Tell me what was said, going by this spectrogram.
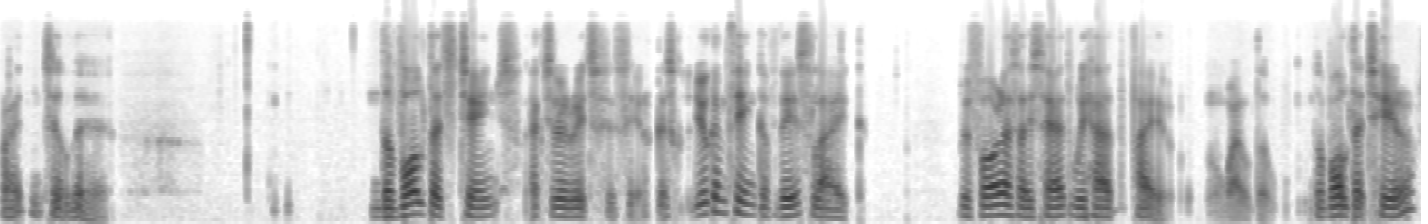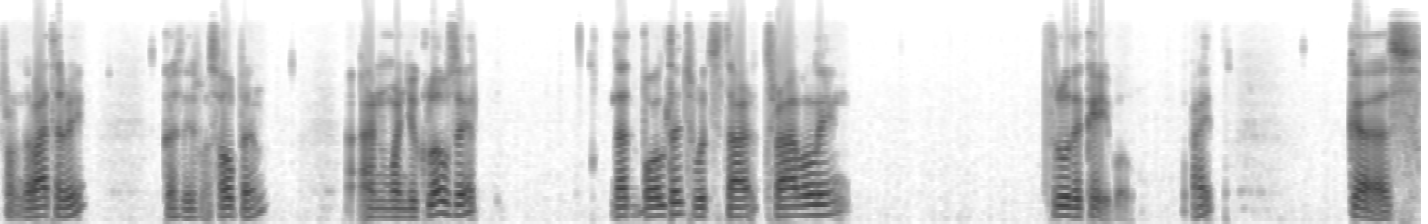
right? Until the the voltage change actually reaches here. Because you can think of this like before, as I said, we had five, well, the, the voltage here from the battery, because this was open. And when you close it, that voltage would start traveling through the cable, right? Because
